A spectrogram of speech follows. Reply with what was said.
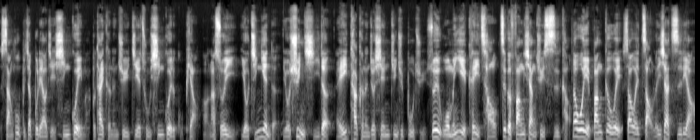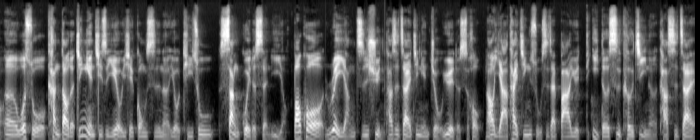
散户比较不了解新贵嘛，不太可能去接触新贵的股票啊。那所以有经验的、有讯息的，诶，他可能就先进去布局。所以我们也可以朝这个方向去思考。那我也帮各位稍微找了一下资料，呃，我所看到的，今年其实也有一些公司呢有提出上柜的审议哦，包括瑞阳资讯，它是在今年九月的时候，然后亚太金属是在八月底，易德士科技呢，它是在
